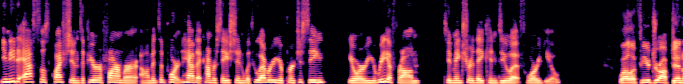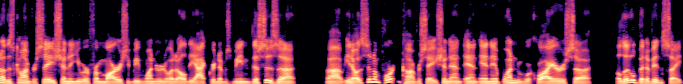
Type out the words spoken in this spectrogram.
you need to ask those questions. If you're a farmer, um, it's important to have that conversation with whoever you're purchasing your urea from to make sure they can do it for you. Well, if you dropped in on this conversation and you were from Mars, you'd be wondering what all the acronyms mean. This is a, uh, you know, it's an important conversation, and and and it one requires uh, a little bit of insight.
